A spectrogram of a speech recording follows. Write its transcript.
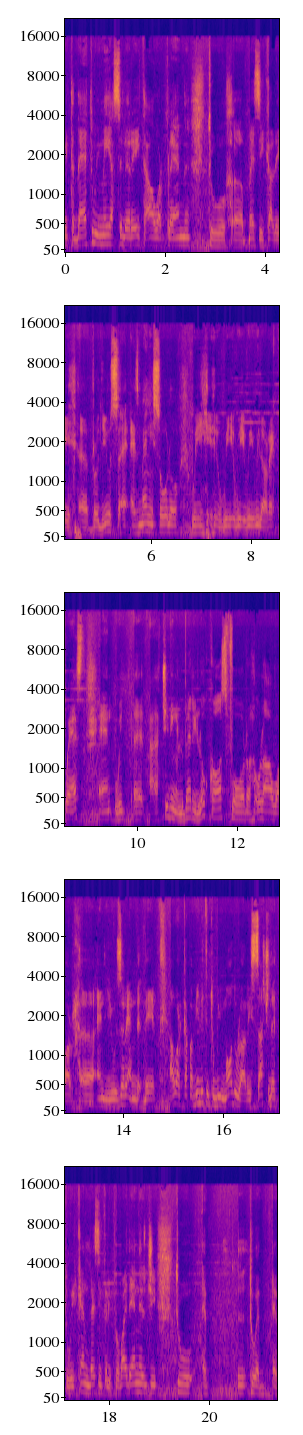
with that, we may accelerate our plan to basically produce as many solo we, we, we, we will request and with achieving very low cost for all our end user and the, our capability to be modular is such that we can basically provide energy to to a, a,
